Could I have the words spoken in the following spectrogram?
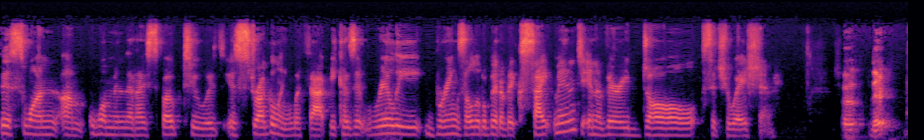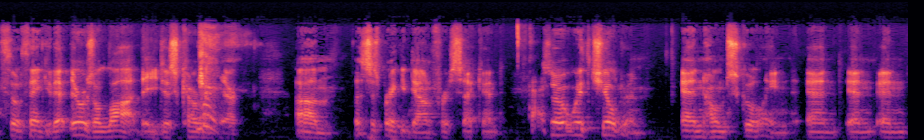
this one um, woman that I spoke to is, is struggling with that because it really brings a little bit of excitement in a very dull situation. So, there, so thank you. That, there was a lot that you just covered there. Um, let's just break it down for a second. Okay. So with children and homeschooling and and and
